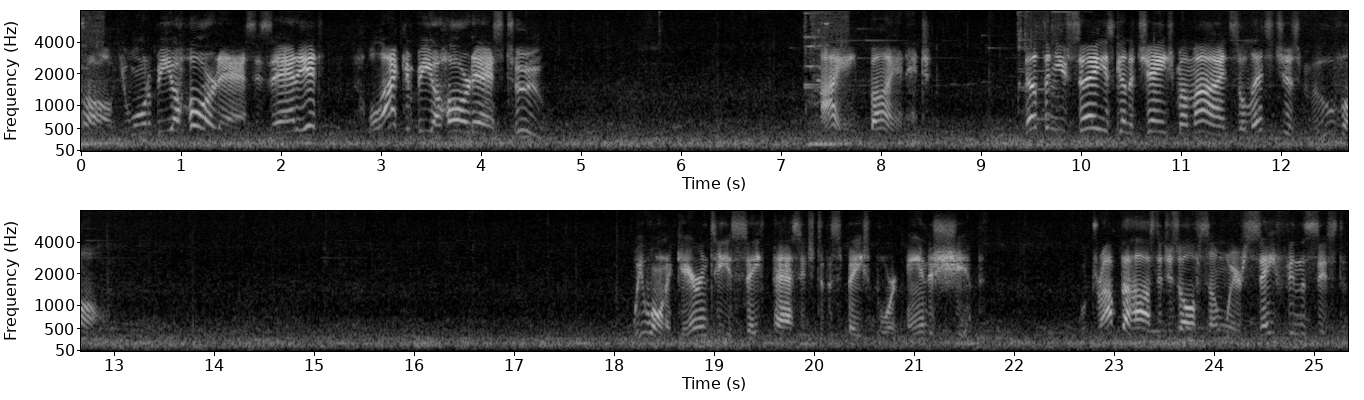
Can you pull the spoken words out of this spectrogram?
Oh, you want to be a hard ass, is that it? Well, I can be a hard ass too. I ain't buying it. Nothing you say is gonna change my mind, so let's just move on. We want to guarantee a safe passage to the spaceport and a ship. Drop the hostages off somewhere safe in the system.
